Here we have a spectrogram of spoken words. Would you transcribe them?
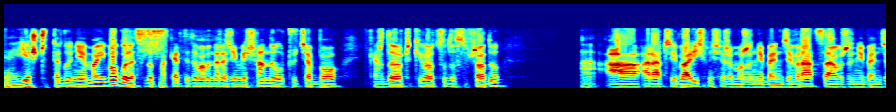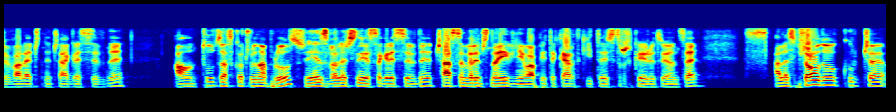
E, jeszcze tego nie ma i w ogóle co do Pakety to mamy na razie mieszane uczucia, bo każdy oczekiwał cudów z przodu, a, a raczej baliśmy się, że może nie będzie wracał, że nie będzie waleczny czy agresywny a on tu zaskoczył na plus, że jest waleczny, jest agresywny, czasem wręcz naiwnie łapie te kartki, to jest troszkę irytujące, ale z przodu, kurczę,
